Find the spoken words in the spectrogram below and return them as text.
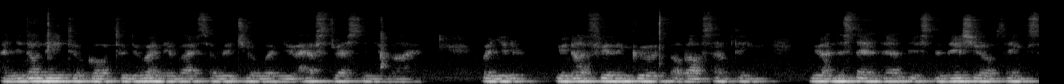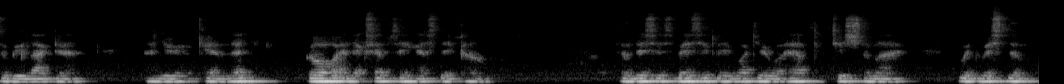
And you don't need to go to do any rites or ritual when you have stress in your mind. When you, you're not feeling good about something, you understand that it's the nature of things to be like that. And you can let go and accept things as they come. So this is basically what you will have to teach the mind with wisdom.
